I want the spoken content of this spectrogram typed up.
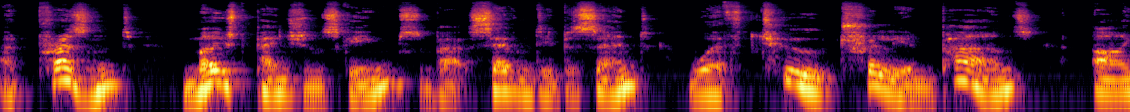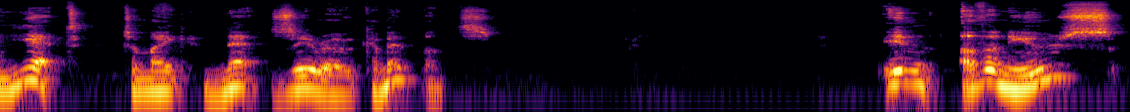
At present, most pension schemes, about 70%, worth £2 trillion, are yet to make net zero commitments. In other news,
